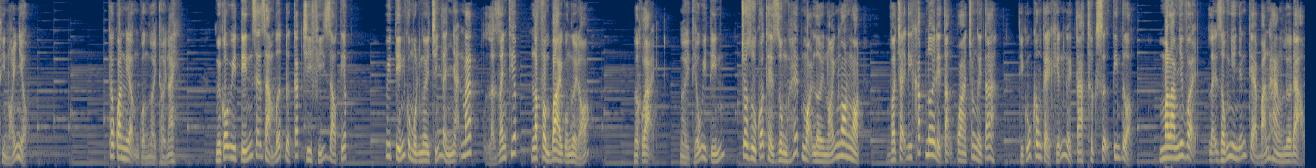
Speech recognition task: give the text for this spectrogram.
thì nói nhiều. Theo quan niệm của người thời nay, người có uy tín sẽ giảm bớt được các chi phí giao tiếp. Uy tín của một người chính là nhãn mác, là danh thiếp, là phẩm bài của người đó. Ngược lại, người thiếu uy tín, cho dù có thể dùng hết mọi lời nói ngon ngọt và chạy đi khắp nơi để tặng quà cho người ta, thì cũng không thể khiến người ta thực sự tin tưởng. Mà làm như vậy lại giống như những kẻ bán hàng lừa đảo,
